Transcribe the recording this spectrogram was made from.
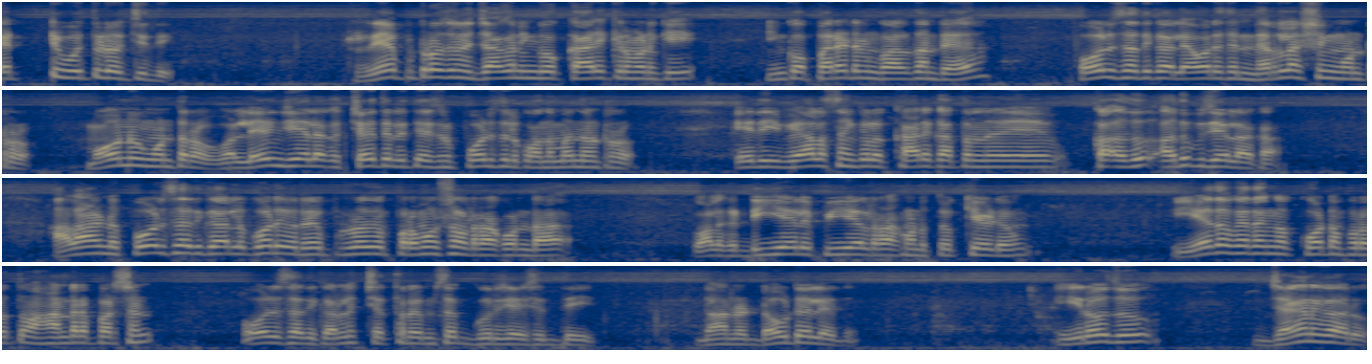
గట్టి ఒత్తిడి వచ్చింది. రేపు రోజున జగన్ ఇంకో కార్యక్రమానికి ఇంకో పర్యటనకు వెళ్తుంటే పోలీస్ అధికారులు ఎవరైతే నిర్లక్ష్యంగా ఉంటారో మౌనంగా ఉంటారు. వాళ్ళు ఏం చేయలేక చేతులు ఎత్తేసిన పోలీసులు కొంతమంది ఉంటారు. ఇది వేల సంఖ్యలో కార్యకర్తలని అదు అదుపు చేయలేక. అలాంటి పోలీస్ అధికారులు కూడా రేపు రోజు ప్రమోషన్లు రాకుండా వాళ్ళకి డిఏలు పిఏలు రాకుండా తొక్కేయడం ఏదో ఒక విధంగా కూటమి ప్రభుత్వం హండ్రెడ్ పర్సెంట్ పోలీస్ అధికారులను చిత్రహింసకు గురి చేసిద్ది. దాంట్లో డౌటే లేదు. ఈరోజు జగన్ గారు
